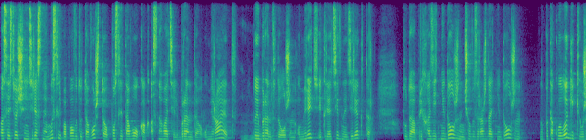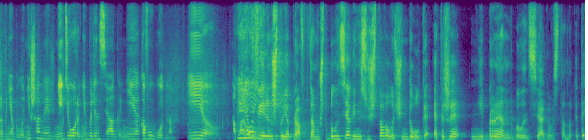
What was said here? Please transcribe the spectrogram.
У вас есть очень интересная мысль по поводу того, что после того, как основатель бренда умирает, угу. то и бренд должен умереть, и креативный директор туда приходить не должен, ничего возрождать не должен. Но по такой логике уже бы не было ни Шанель, ни Диор, ни Баленсиага, ни кого угодно. И А порой... Я уверен, что я прав, потому что Балансиага не существовал очень долго. Это же не бренд Балансиага в основном, это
